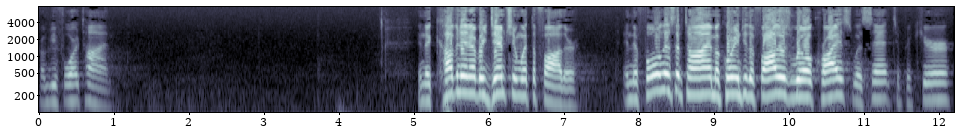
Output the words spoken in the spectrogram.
from before time. In the covenant of redemption with the Father, in the fullness of time, according to the Father's will, Christ was sent to procure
